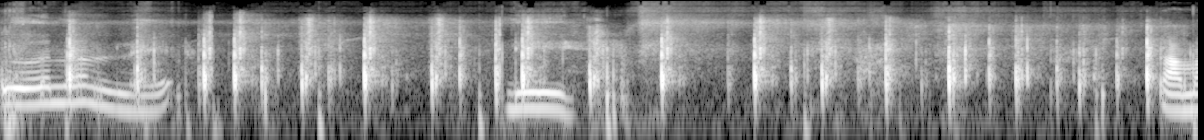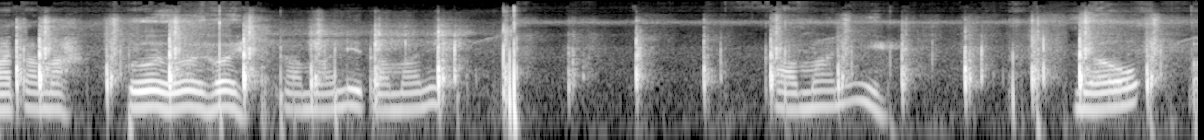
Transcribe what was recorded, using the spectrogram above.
เออนั่นแหละ ดี ตามมาตามมาเฮ้ยเฮ้ยเฮ้ยตามมานี่ตามมานี่ตามมานี่เดี๋ยวไป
